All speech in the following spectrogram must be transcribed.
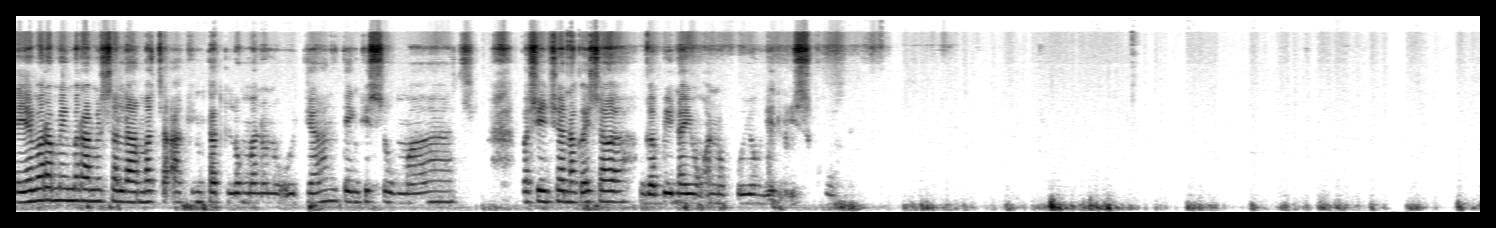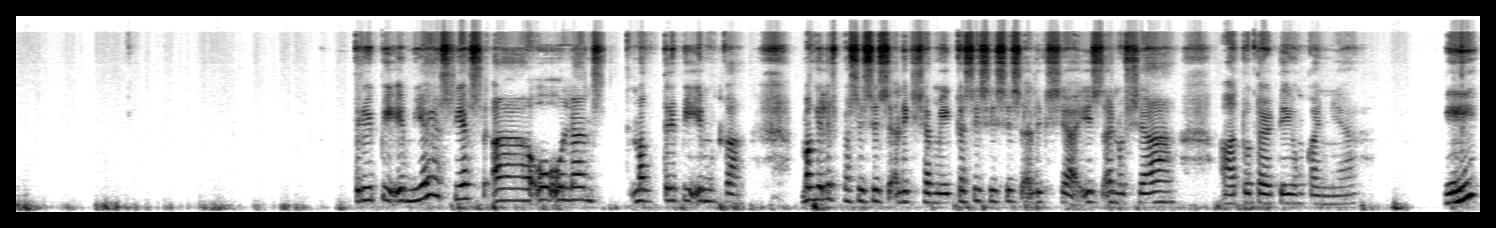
Kaya maraming maraming salamat sa aking tatlong manonood dyan. Thank you so much. Pasensya na guys sa gabi na yung ano po yung release ko. p.m. Yes, yes. Uh, oo, Lance. Mag 3 p.m. ka. Mag-ilis pa si Sis Alexia May kasi si Sis Alexia is ano siya, ah, 2:30 yung kanya. Eh?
